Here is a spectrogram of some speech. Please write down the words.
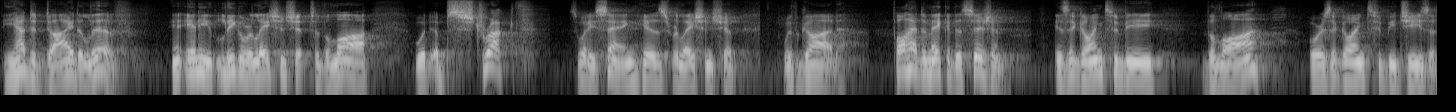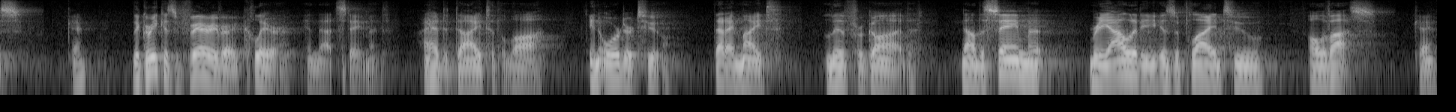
He had to die to live. Any legal relationship to the law would obstruct, is what he's saying, his relationship with God. Paul had to make a decision. Is it going to be the law or is it going to be Jesus? Okay? The Greek is very, very clear in that statement. I had to die to the law in order to, that I might live for God. Now, the same reality is applied to all of us, okay?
